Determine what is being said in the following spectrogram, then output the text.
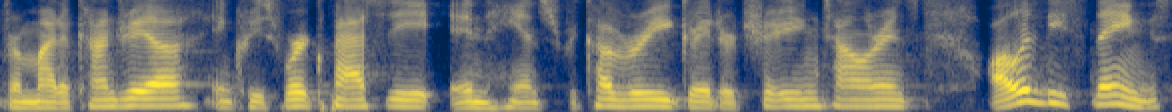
from mitochondria, increased work capacity, enhanced recovery, greater training tolerance. All of these things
